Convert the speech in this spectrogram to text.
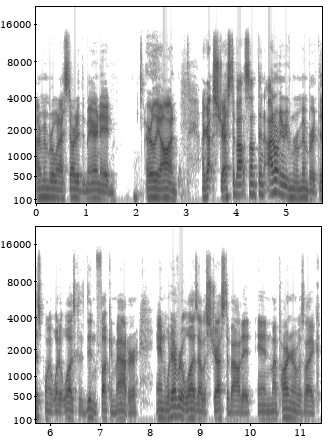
I remember when I started the marinade early on, I got stressed about something. I don't even remember at this point what it was because it didn't fucking matter. And whatever it was, I was stressed about it. And my partner was like,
